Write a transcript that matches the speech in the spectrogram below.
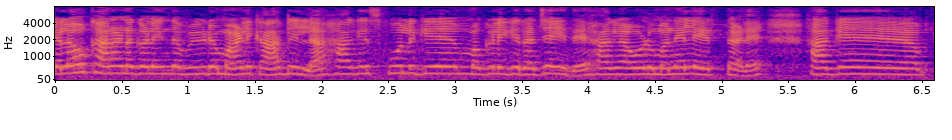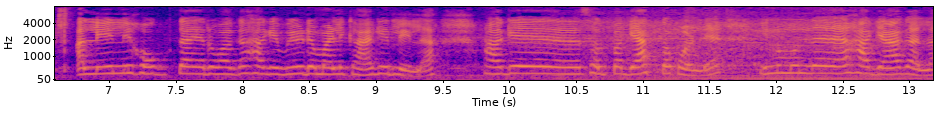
ಕೆಲವು ಕಾರಣಗಳಿಂದ ವಿಡಿಯೋ ಮಾಡ್ಲಿಕ್ಕೆ ಆಗಲಿಲ್ಲ. ಹಾಗೆ ಸ್ಕೂಲಿಗೆ ಮಗಳಿಗೆ ರಜೆ ಇದೆ. ಹಾಗೆ ಅವಳು ಮನೆಯಲ್ಲೇ ಇರ್ತಾಳೆ. ಹಾಗೆ ಅಲ್ಲಿ ಇಲ್ಲಿ ಹೋಗ್ತಾ ಇರುವಾಗ ಹಾಗೆ ವಿಡಿಯೋ ಮಾಡ್ಲಿಕ್ಕೆ ಆಗಿರಲಿಲ್ಲ. ಹಾಗೆ ಸ್ವಲ್ಪ ಗ್ಯಾಪ್ ತಗೊಂಡೆ. ಇನ್ನು ಮುಂದೆ ಹಾಗೆ ಆಗಲ್ಲ.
